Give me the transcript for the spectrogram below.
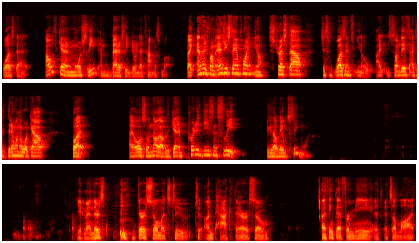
was that I was getting more sleep and better sleep during that time as well. Like energy from energy standpoint, you know, stressed out, just wasn't, you know, I some days I just didn't want to work out, but I also know that I was getting pretty decent sleep because I was able to sleep more. Yeah, man, there's there's so much to to unpack there. So I think that for me, it, it's a lot.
